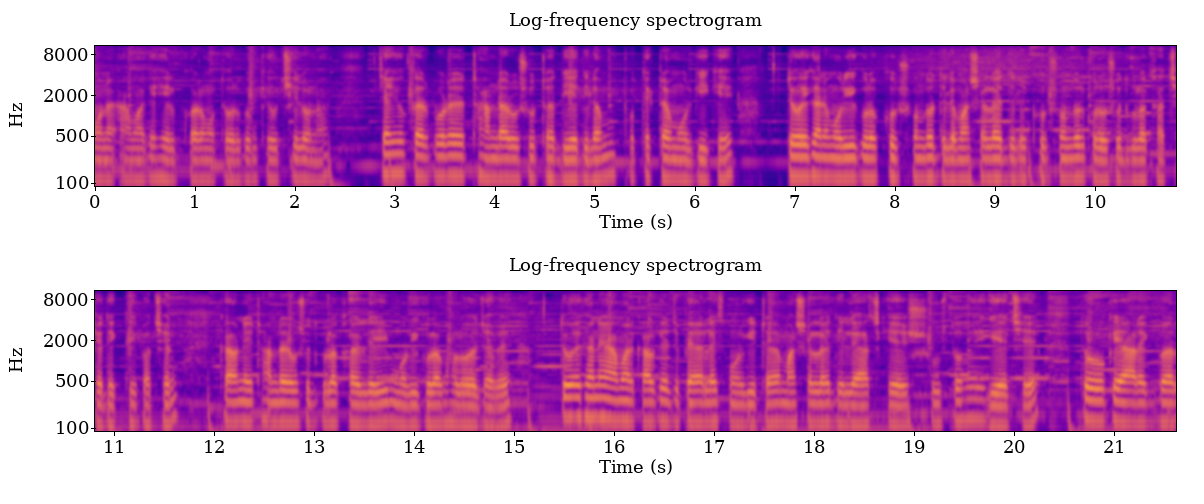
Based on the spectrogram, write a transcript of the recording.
মনে, আমাকে হেল্প করার মতো ওরকম কেউ ছিল না। যাই হোক, তারপরে ঠান্ডার ওষুধটা দিয়ে দিলাম প্রত্যেকটা মুরগিকে। তো এখানে মুরগিগুলো খুব সুন্দর দিলে মাসাল্লাহ দিলে খুব সুন্দর করে ওষুধগুলো খাচ্ছে, দেখতেই পাচ্ছেন। কারণ এই ঠান্ডার ওষুধগুলো খাইলেই মুরগিগুলো ভালো হয়ে যাবে। তো এখানে আমার কালকে যে প্যারালাইজ মুরগিটা মাসাল্লাহ দিলে আজকে সুস্থ হয়ে গিয়েছে। তো ওকে আরেকবার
